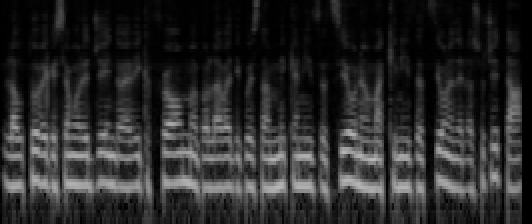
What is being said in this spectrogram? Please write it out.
l'autore che stiamo leggendo, Eric Fromm, parlava di questa meccanizzazione o macchinizzazione della società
